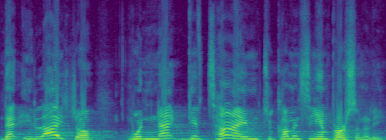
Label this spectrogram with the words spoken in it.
that Elijah would not give time to come and see him personally.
